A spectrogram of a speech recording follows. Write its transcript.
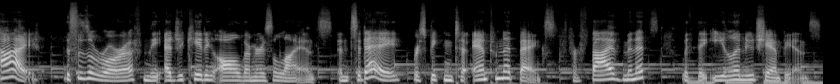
Hi, this is Aurora from the Educating All Learners Alliance, and today we're speaking to Antoinette Banks for five minutes with the EALA New Champions.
